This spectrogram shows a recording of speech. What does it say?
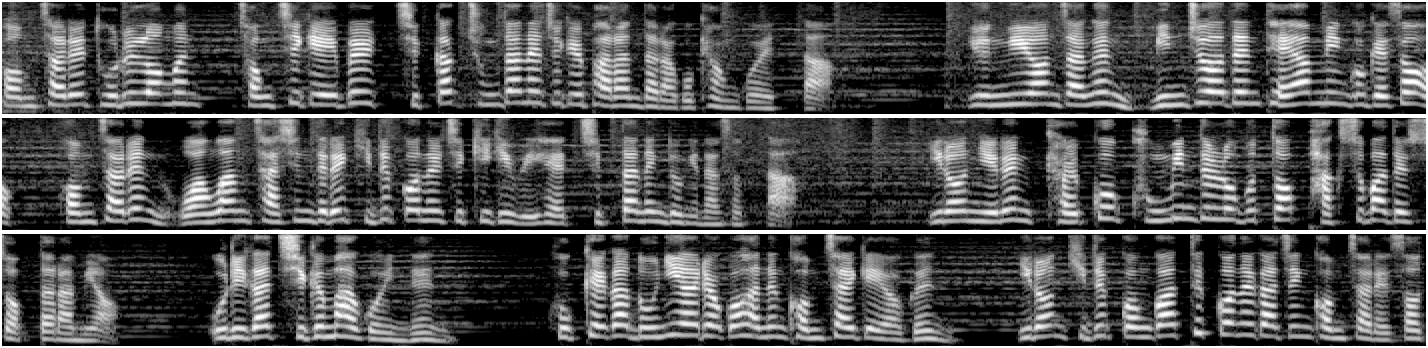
검찰의 도를 넘은 정치 개입을 즉각 중단해주길 바란다라고 경고했다. 윤 위원장은 민주화된 대한민국에서 검찰은 왕왕 자신들의 기득권을 지키기 위해 집단행동에 나섰다. 이런 일은 결코 국민들로부터 박수받을 수 없다라며 우리가 지금 하고 있는 국회가 논의하려고 하는 검찰개혁은 이런 기득권과 특권을 가진 검찰에서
